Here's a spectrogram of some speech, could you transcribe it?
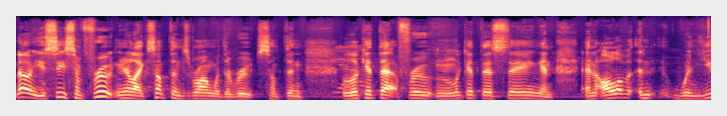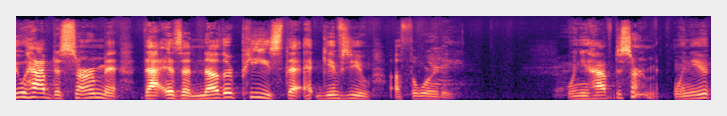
No, you see some fruit and you're like, something's wrong with the root. Something, look at that fruit and look at this thing. And, and all of it. And when you have discernment, that is another piece that gives you authority. When you have discernment, when you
